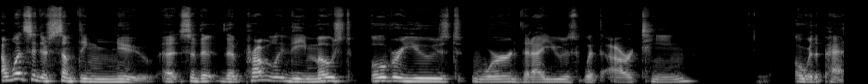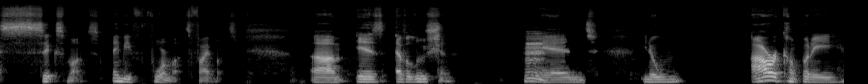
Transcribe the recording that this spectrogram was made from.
I wouldn't say there's something new. Uh, so the the probably the most overused word that I use with our team over the past six months, maybe four months, five months, um, is evolution. Hmm. And you know, our company,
